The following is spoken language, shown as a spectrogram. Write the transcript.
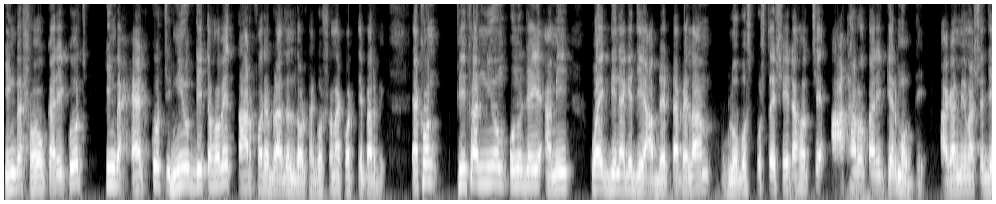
কিংবা সহকারী কোচ কিংবা হেড কোচ নিয়োগ দিতে হবে, তারপরে ব্রাজিল দলটা ঘোষণা করতে পারবে। এখন ফিফার নিয়ম অনুযায়ী আমি কয়েকদিন আগে যে আপডেটটা পেলাম গ্লোবাল স্পোর্টসে সেটা হচ্ছে আঠারো তারিখের মধ্যে, আগামী মাসে যে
